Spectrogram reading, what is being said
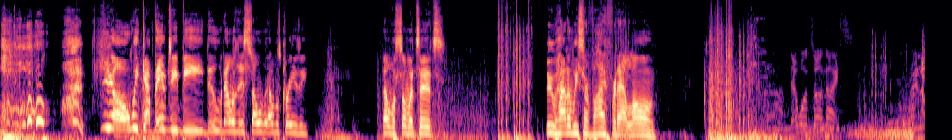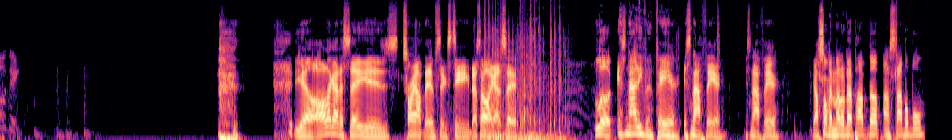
Yo, we got the MGB, dude. That was just so, that was crazy. That was so intense. Dude, how do we survive for that long? That one's on ice. Reloading. yeah, all I gotta say is try out the M16. That's all I gotta say. Look, it's not even fair. It's not fair. It's not fair. Y'all saw the medal that popped up? Unstoppable?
